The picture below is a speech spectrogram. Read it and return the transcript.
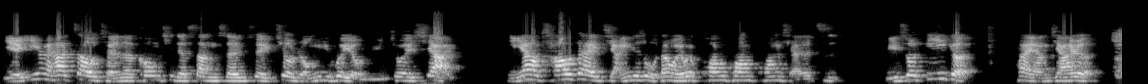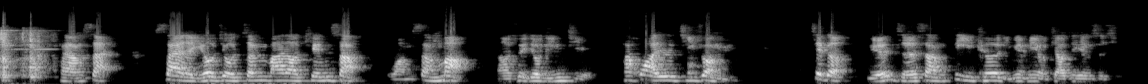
也因为它造成了空气的上升，所以就容易会有云，就会下雨。你要抄在讲义，就是我待会会框框框起来的字。比如说第一个，太阳加热，太阳晒；晒了以后就蒸发到天上，往上冒，然后所以就凝结。它画的就是基状语。这个原则上地科里面没有教这件事情，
